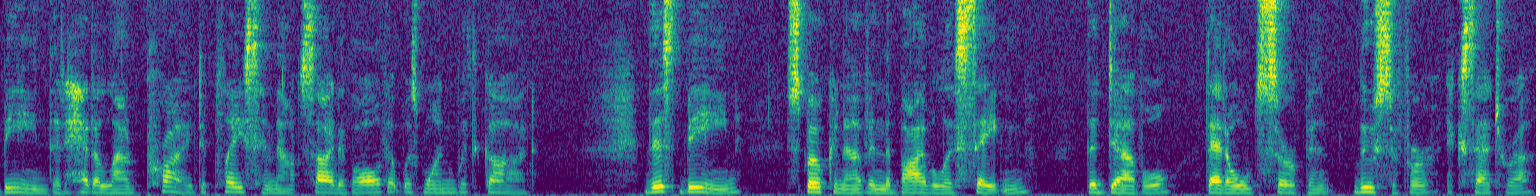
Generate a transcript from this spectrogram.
being that had allowed pride to place him outside of all that was one with God. This being, spoken of in the Bible as Satan, the devil, that old serpent, Lucifer, etc.,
